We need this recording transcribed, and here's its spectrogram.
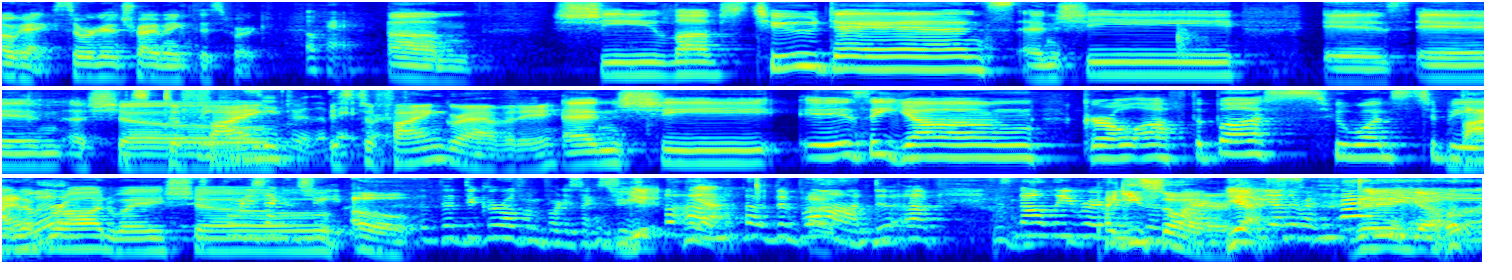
okay, so we're gonna try to make this work. Okay. Um, she loves to dance, and she is in a show. See Defying, it's defying gravity. and she is a young girl off the bus who wants to be in a Broadway show. 42nd Street. Oh. The, the girl from 42nd Street. Yeah. Um, Yeah. The Bond. Uh, it's not Lee Peggy it's Sawyer. Mark. Yes. The other one. There you go.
